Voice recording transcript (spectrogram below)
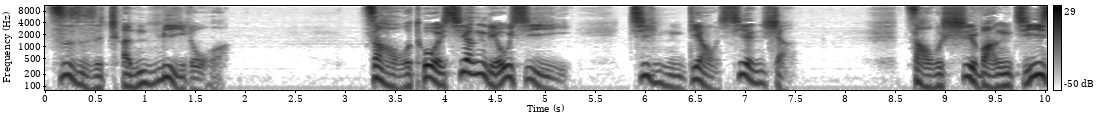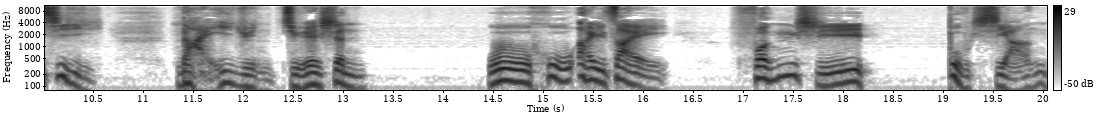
自沉汨罗。早拓香流兮，静调先生。早逝往极兮，乃允绝身。呜呼哀哉，逢时不祥。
